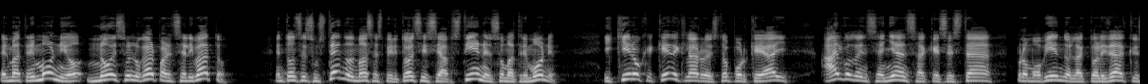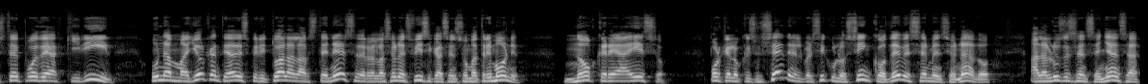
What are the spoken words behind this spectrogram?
El matrimonio no es un lugar para el celibato. Entonces usted no es más espiritual si se abstiene en su matrimonio. Y quiero que quede claro esto porque hay algo de enseñanza que se está promoviendo en la actualidad que usted puede adquirir una mayor cantidad espiritual al abstenerse de relaciones físicas en su matrimonio. No crea eso. Porque lo que sucede en el versículo 5 debe ser mencionado a la luz de esa enseñanza.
